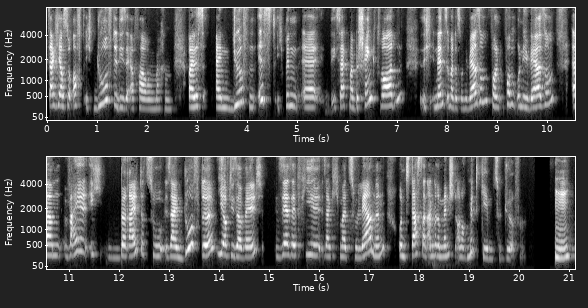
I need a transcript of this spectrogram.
sage ich auch so oft, ich durfte diese Erfahrung machen, weil es ein Dürfen ist. Ich bin, äh, ich sag mal, beschenkt worden. Ich nenne es immer das Universum von, vom Universum, ähm, weil ich bereit dazu sein durfte, hier auf dieser Welt sehr, sehr viel, sag ich mal, zu lernen und das dann anderen Menschen auch noch mitgeben zu dürfen. Mhm.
